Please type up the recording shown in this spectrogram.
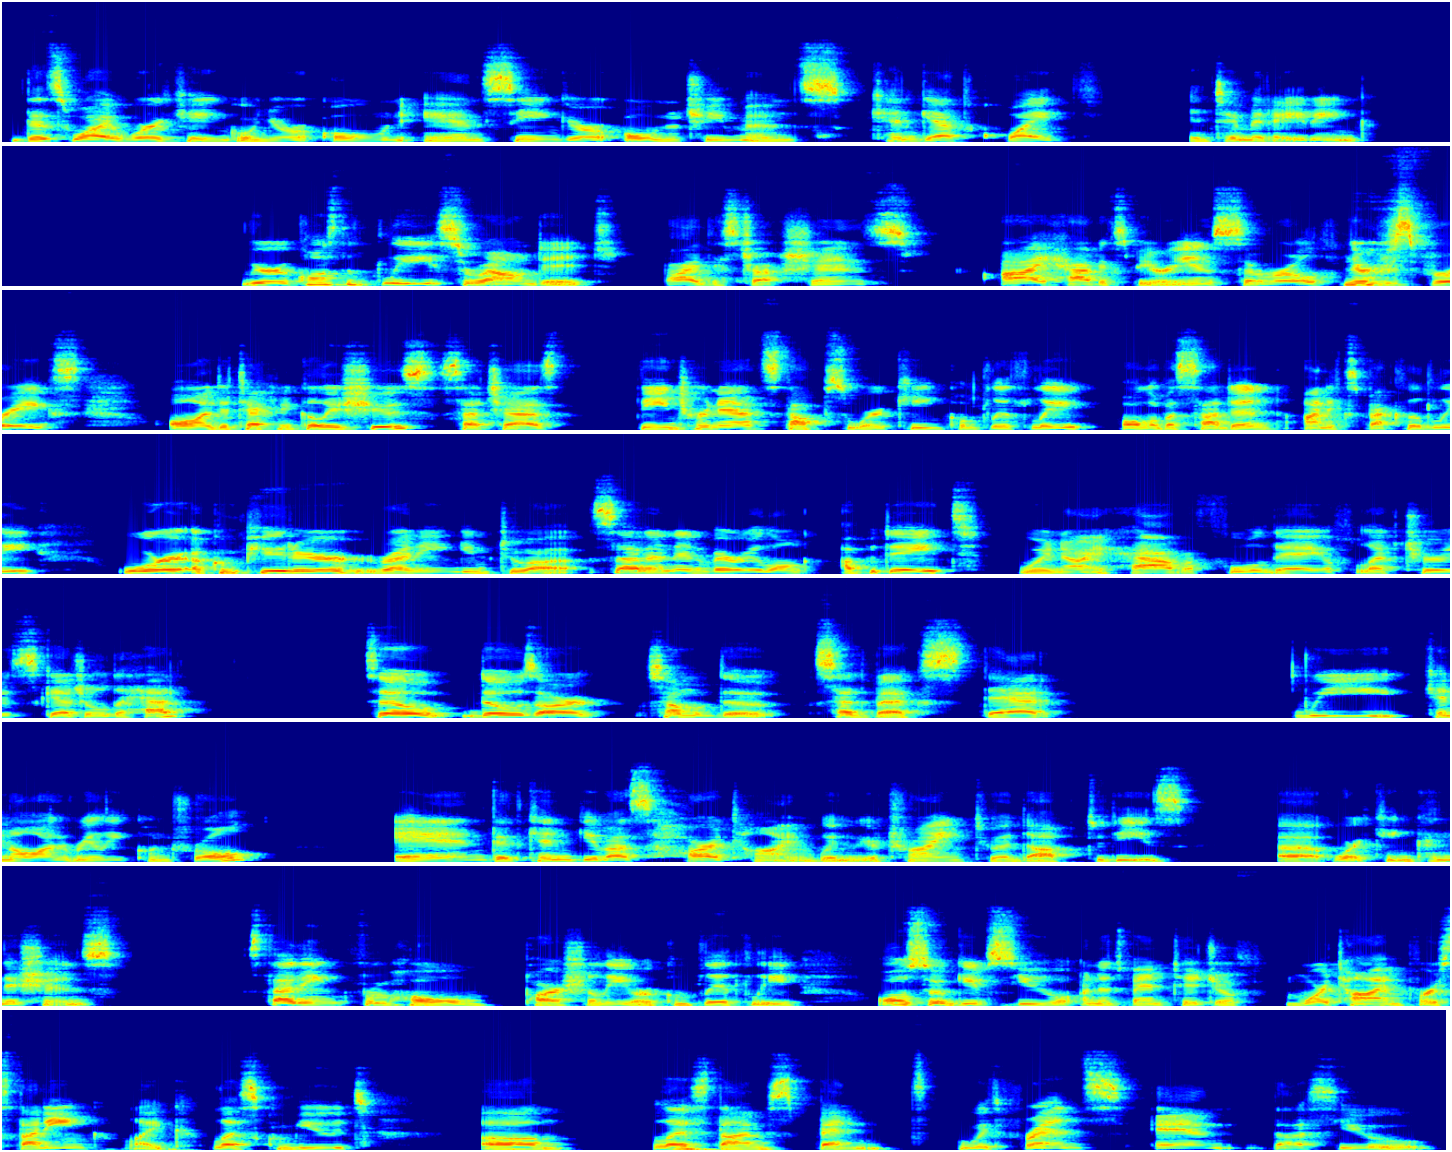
that's why working on your own and seeing your own achievements can get quite intimidating. We're constantly surrounded by distractions. I have experienced several nervous breaks on the technical issues, such as the internet stops working completely all of a sudden, unexpectedly, or a computer running into a sudden and very long update when I have a full day of lectures scheduled ahead. So those are some of the setbacks that we cannot really control and that can give us hard time when we're trying to adapt to these uh, working conditions. Studying from home, partially or completely, also gives you an advantage of more time for studying, like less commute, um, less time spent with friends, and thus you,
